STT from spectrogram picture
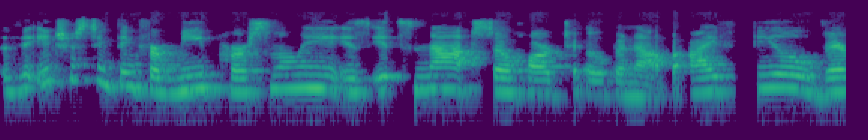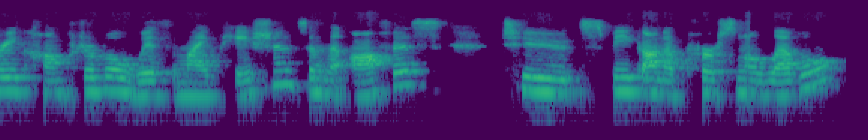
The interesting thing for me personally is it's not so hard to open up. I feel very comfortable with my patients in the office to speak on a personal level.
